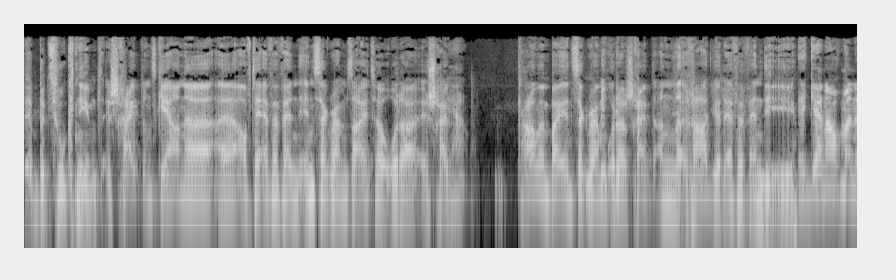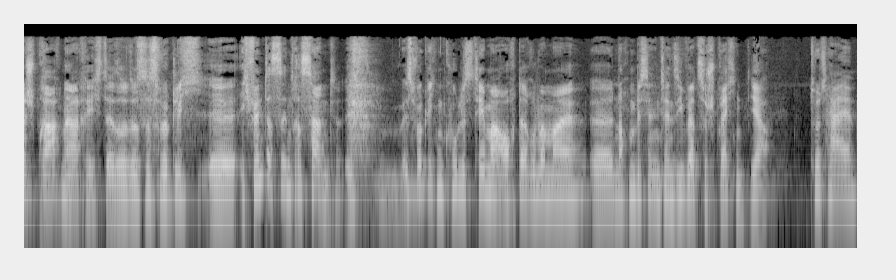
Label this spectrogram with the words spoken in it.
äh, Bezug nehmt, schreibt uns gerne äh, auf der FFN Instagram-Seite oder schreibt Ja. Carmen bei Instagram oder schreibt an radio.ffn.de. Gerne auch mal eine Sprachnachricht. Also das ist wirklich, äh, ich finde das interessant. Ist, ist wirklich ein cooles Thema, auch darüber mal äh, noch ein bisschen intensiver zu sprechen. Ja. Total.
